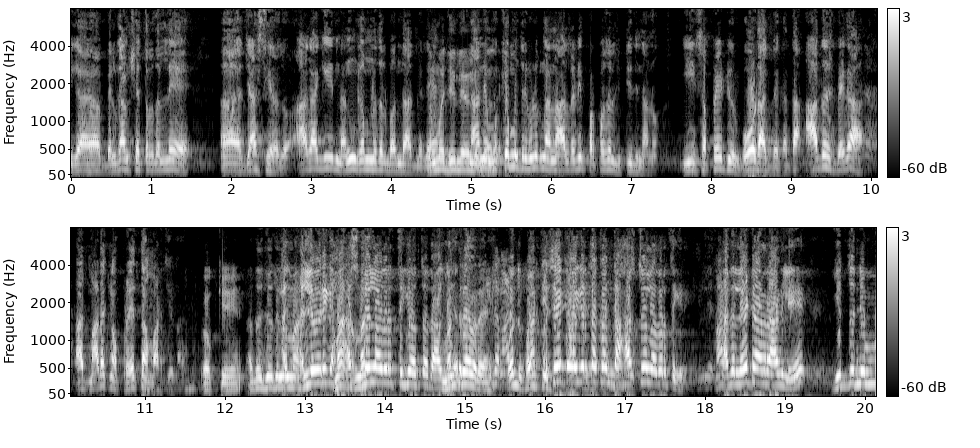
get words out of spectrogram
ಈಗ ಬೆಲ್ಗಾಂ ಕ್ಷೇತ್ರದಲ್ಲೇ ಜಾಸ್ತಿ ಇರೋದು. ಹಾಗಾಗಿ ನನ್ನ ಗಮನದಲ್ಲಿ ಬಂದಾದ್ಮೇಲೆ ನಮ್ಮ ಜಿಲ್ಲೆಯಲ್ಲಿ ನಾನು ಮುಖ್ಯಮಂತ್ರಿಗಳು ಮುಖ್ಯಮಂತ್ರಿಗಳಿಗೆ ನಾನು ಆಲ್ರೆಡಿ ಪ್ರಪೋಸಲ್ ಇಟ್ಟಿದ್ದೀನಿ ನಾನು. ಈ ಸಪರೇಟ್ ಇವ್ರ ಬೋರ್ಡ್ ಆಗ್ಬೇಕಂತ ಆದಷ್ಟು ಬೇಗ ಅದ್ ಮಾಡಕ್ ನಾವು ಪ್ರಯತ್ನ ಮಾಡ್ತೀವಿ ನಾವು. ಓಕೆ. ಅದ್ರ ಜೊತೆ ನಮ್ಮ ಅಲ್ಲಿವರೆಗೆ ಹಾಸ್ಟೆಲ್ ಆದ್ರೂ ತೆಗೆಯುವಂತದ್ದು ಮಂತ್ರಿ ಅವರೇ. ಒಂದು ಪ್ರತ್ಯೇಕವಾಗಿರ್ತಕ್ಕಂಥ ಹಾಸ್ಟೆಲ್ ಆದ್ರೂ ತೆಗಿರಿ. ಅದು ಲೇಟ್ ಆದ್ರೆ ಆಗ್ಲಿ ಇದ್ದು ನಿಮ್ಮ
